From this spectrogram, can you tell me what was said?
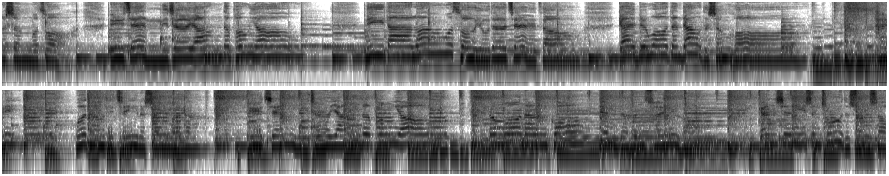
了什么错？遇见你这样的朋友，你打乱我所有的节奏，改变我单调的生活。嘿，我到底积了什么的？遇见你这样的朋友，当我难过变得很脆弱，感谢你伸出的双手。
